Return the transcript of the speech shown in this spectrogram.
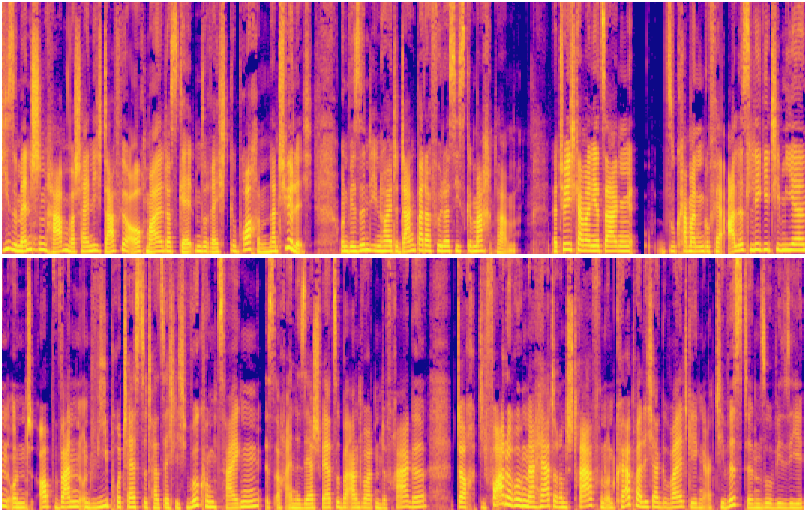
diese Menschen haben wahrscheinlich dafür auch mal das geltende Recht gebrochen. Natürlich. Und wir sind ihnen heute dankbar dafür, dass sie es gemacht haben. Natürlich kann man jetzt sagen, so kann man ungefähr alles legitimieren und ob, wann und wie Proteste tatsächlich Wirkung zeigen, ist auch eine sehr schwer zu beantwortende Frage. Doch die Forderung nach härteren Strafen und körperlicher Gewalt gegen Aktivistinnen, so wie sie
